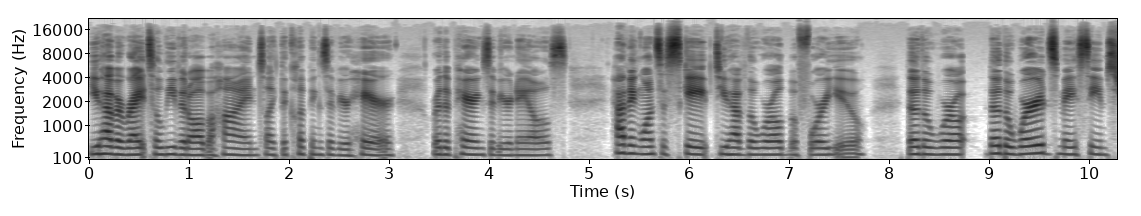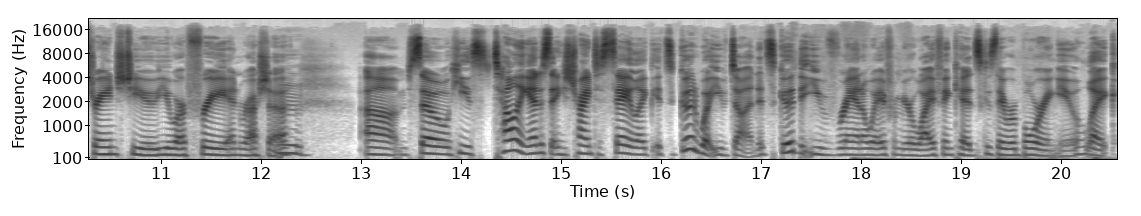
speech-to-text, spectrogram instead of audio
You have a right to leave it all behind like the clippings of your hair or the parings of your nails. Having once escaped, you have the world before you. Though the world though the words may seem strange to you, you are free in Russia. Mm. Um, so he's telling Innocent, he's trying to say, like, it's good what you've done. It's good that you've ran away from your wife and kids because they were boring you. Like,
